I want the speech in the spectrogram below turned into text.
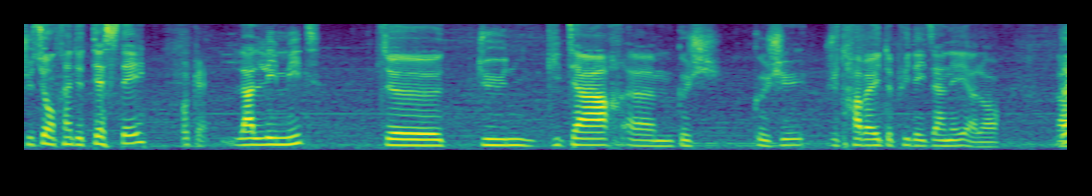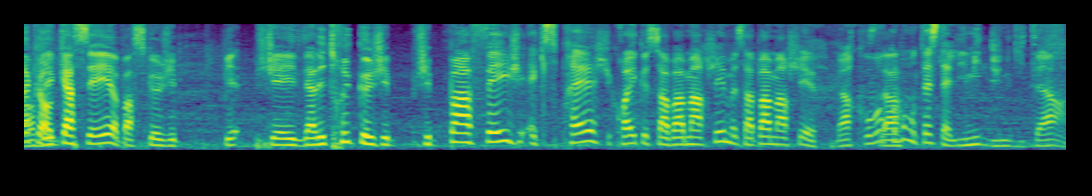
je suis en train de tester Ok. la limite de- d'une guitare euh, que, je, que je, je travaille depuis des années. Alors, alors j'ai cassé euh, parce que j'ai j'ai- il y a des trucs que j'ai pas fait exprès. Je croyais que ça va marcher, mais ça n'a pas marché. Mais alors, comment, on teste la limite d'une guitare?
